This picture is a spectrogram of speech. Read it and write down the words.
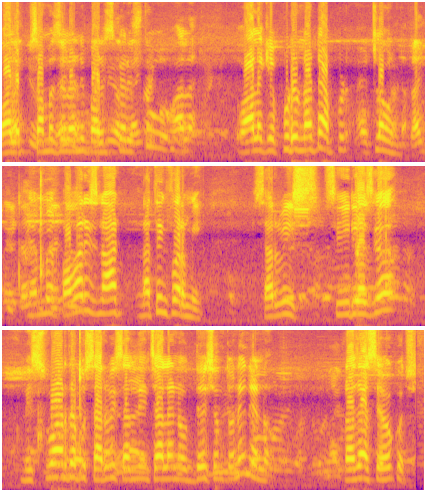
వాళ్ళ సమస్యలన్నీ పరిష్కరిస్తూ వాళ్ళ వాళ్ళకి ఎప్పుడు ఉన్నట్టు అప్పుడు ఎట్లా ఉంటా. Power is not nothing for me service సీరియస్గా నిస్వార్థపు సర్వీస్ అందించాలనే ఉద్దేశంతోనే నేను ప్రజాసేవకు వచ్చాను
